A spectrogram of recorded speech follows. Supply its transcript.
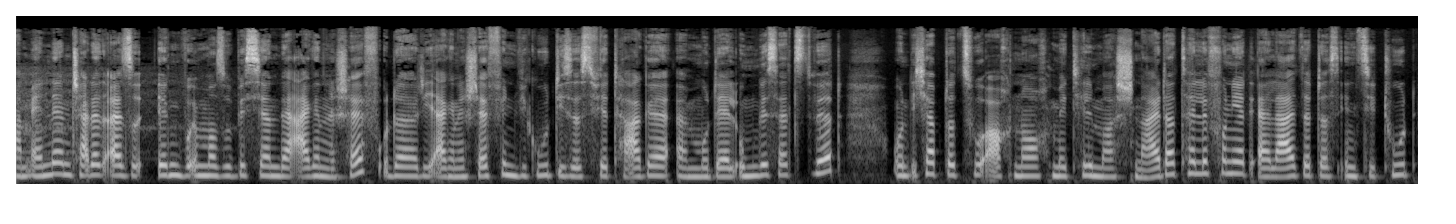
Am Ende entscheidet also irgendwo immer so ein bisschen der eigene Chef oder die eigene Chefin, wie gut dieses Vier-Tage-Modell umgesetzt wird. Und ich habe dazu auch noch mit Hilmar Schneider telefoniert. Er leitet das Institut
